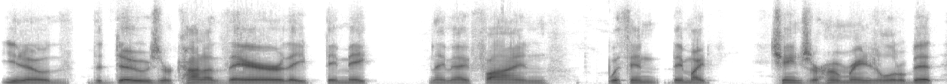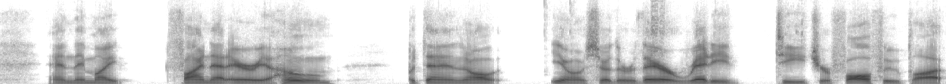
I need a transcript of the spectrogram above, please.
you know, th- the does are kind of there. They they make they might find within they might change their home range a little bit, and they might find that area home. But then all you know, so they're there ready to eat your fall food plot.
